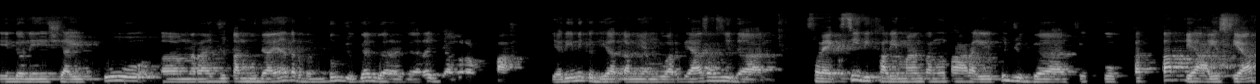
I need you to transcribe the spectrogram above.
Indonesia itu um, rajutan budaya terbentuk juga gara-gara jalur rempah. Jadi ini kegiatan yang luar biasa sih dan seleksi di Kalimantan Utara itu juga cukup ketat ya Aisyah.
